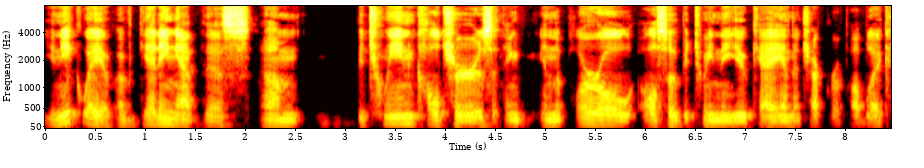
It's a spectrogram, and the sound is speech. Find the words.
unique way of, of getting at this um, between cultures, I think in the plural, also between the UK and the Czech Republic.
